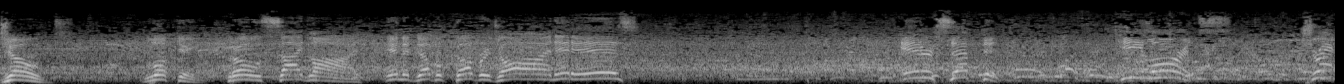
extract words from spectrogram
Jones looking, throws sideline into double coverage. Oh, and it is intercepted. Key Lawrence track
